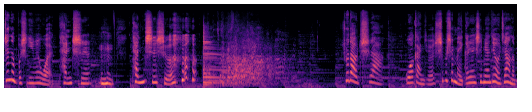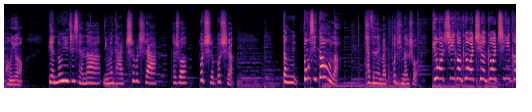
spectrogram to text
真的不是因为我贪吃，嗯，贪吃蛇。说到吃啊，我感觉是不是每个人身边都有这样的朋友？点东西之前呢，你问他吃不吃啊？他说不吃不吃。等东西到了，他在那边不停的说给我吃一口，给我吃一口，给我吃一口。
